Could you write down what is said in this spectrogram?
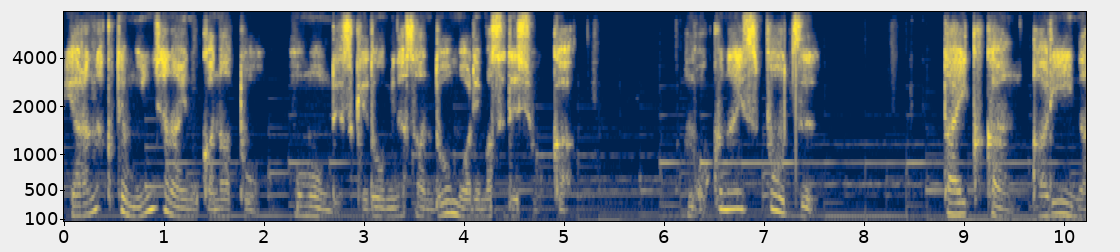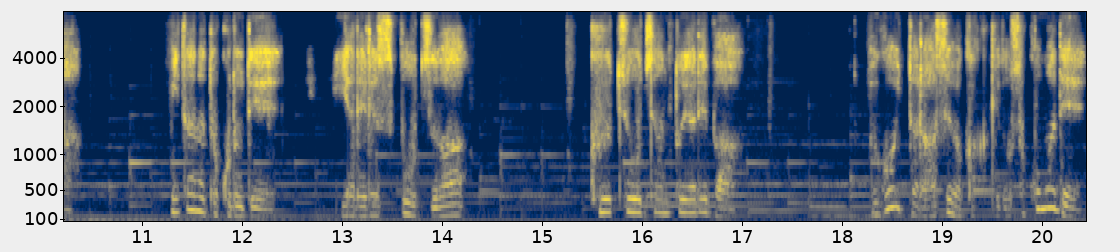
やらなくてもいいんじゃないのかなと思うんですけど、皆さんどう思われますでしょうか？屋内スポーツ、体育館、アリーナ、みたいなところでやれるスポーツは、空調をちゃんとやれば、動いたら汗はかくけど、そこまで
